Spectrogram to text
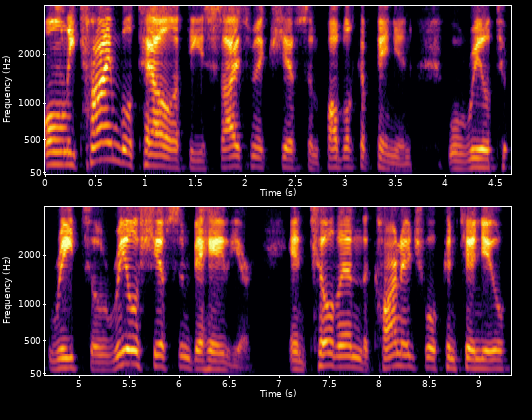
Only time will tell if these seismic shifts in public opinion will lead to real shifts in behavior. Until then, the carnage will continue,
